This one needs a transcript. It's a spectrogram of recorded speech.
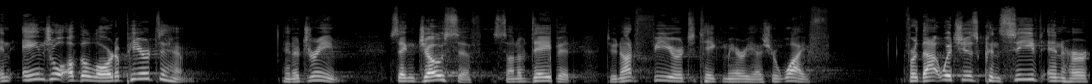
an angel of the Lord appeared to him in a dream, saying, Joseph, son of David, do not fear to take Mary as your wife, for that which is conceived in her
